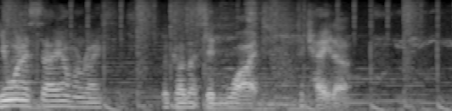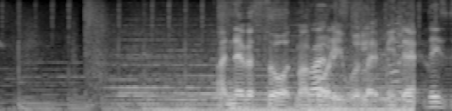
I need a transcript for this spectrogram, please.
you want to say I'm a racist because I said white to? I never thought my Right, body these- would let me down. These,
